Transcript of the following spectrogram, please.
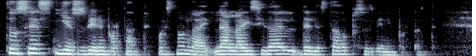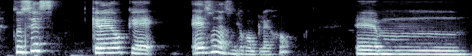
Entonces, y eso es bien importante, pues, ¿no? La, laicidad del, Estado, pues es bien importante. Entonces, creo que es un asunto complejo, em,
